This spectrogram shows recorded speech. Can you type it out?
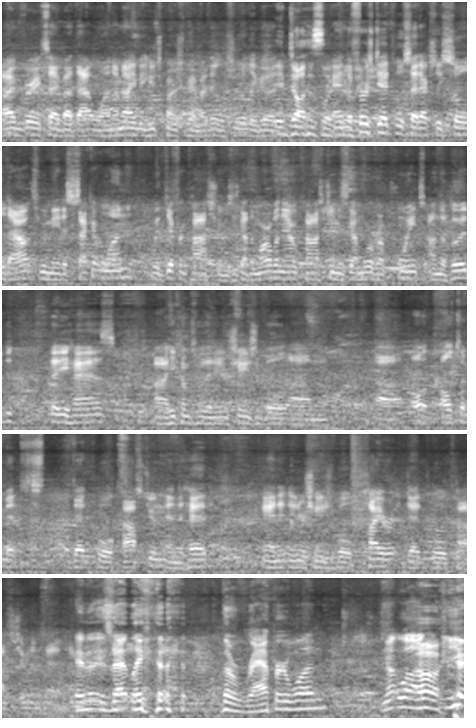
I'm very excited about that one. I'm not even a huge Punisher fan, but it looks really good. It does look And the first good. Deadpool set actually sold out, so we made a second one with different costumes. He's got the Marvel Now costume. He's got more of a point on the hood that he has. Uh, he comes with an interchangeable um, uh, Ultimate Deadpool costume and the head, and an interchangeable Pirate Deadpool costume and head. I'm And is that like that. the rapper one? No, well, Oh. you,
